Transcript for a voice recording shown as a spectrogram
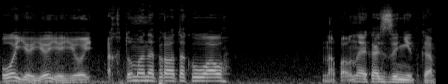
Ой-ой-ой-ой, а хто мене проатакував? Напевно, якась зенітка.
